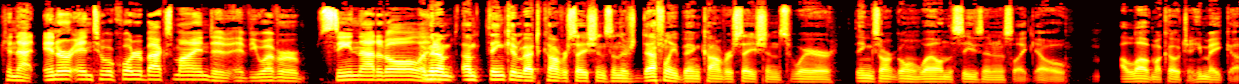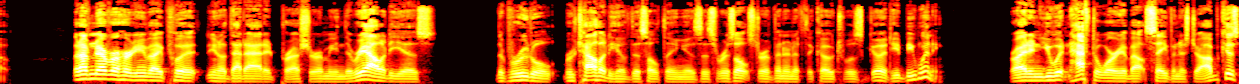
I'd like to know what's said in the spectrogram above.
can that enter into a quarterback's mind? Have you ever seen that at all? I mean, I'm I'm thinking about the conversations, and there's definitely been conversations where things aren't going well in the season, and it's like, yo, I love my coach, and he may go. But I've never heard anybody put you know that added pressure. I mean, the reality is, the brutal brutality of this whole thing is it's results driven, and if the coach was good, he'd be winning, right? And you wouldn't have to worry about saving his job because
